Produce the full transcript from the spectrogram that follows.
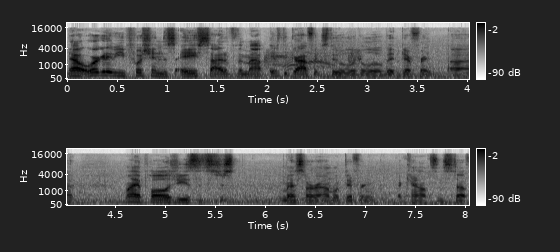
Now we're going to be pushing this A side of the map. If the graphics do look a little bit different, uh, my apologies. It's just messing around with different accounts and stuff.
